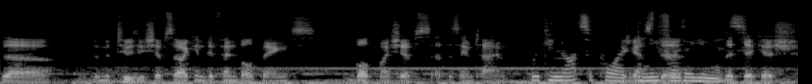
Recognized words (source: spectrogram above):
the the Bentusi ship, so I can defend both things, both my ships at the same time. We cannot support any the, further the dickish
